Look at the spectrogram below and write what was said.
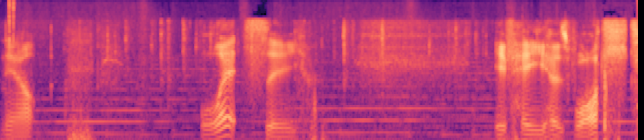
Now, let's see if he has watched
